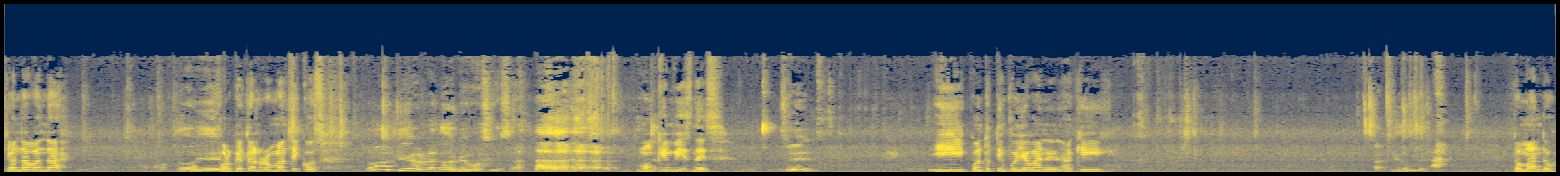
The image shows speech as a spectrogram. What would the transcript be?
¿Qué onda, banda? Todo bien. ¿Por qué tan románticos? No, estoy hablando de negocios. Monkey Business. ¿Sí? ¿Y cuánto tiempo llevan aquí Aquí donde. tomando?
